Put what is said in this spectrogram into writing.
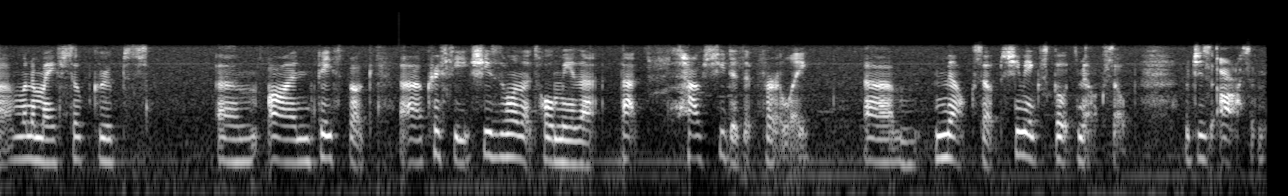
um, one of my soap groups um, on Facebook, uh, Chrissy. She's the one that told me that that's how she does it for like um, milk soap. She makes goat's milk soap which is awesome.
